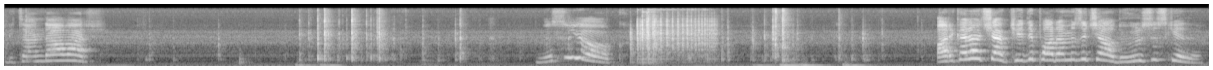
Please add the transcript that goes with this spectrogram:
Bir tane daha var. Nasıl yok? Arkadaşlar kedi paramızı çaldı. Hırsız kedi.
